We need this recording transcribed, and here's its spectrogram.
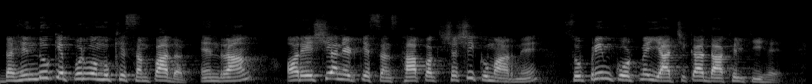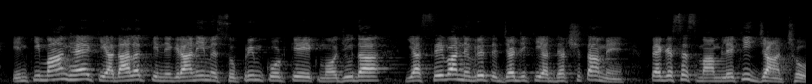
द हिंदू के पूर्व मुख्य संपादक एन राम और एशिया नेट के संस्थापक शशि कुमार ने सुप्रीम कोर्ट में याचिका दाखिल की है। इनकी मांग है कि अदालत की निगरानी में सुप्रीम कोर्ट के एक मौजूदा या सेवानिवृत्त जज की अध्यक्षता में पेगसस मामले की जाँच हो।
